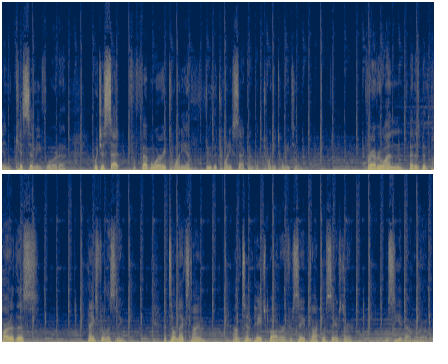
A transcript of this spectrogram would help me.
in Kissimmee, Florida, which is set for February 20th through the 22nd of 2022. For everyone that has been part of this, thanks for listening. Until next time, I'm Tim Page Bottorf for Safe Talk with SafeStart. We'll see you down the road.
